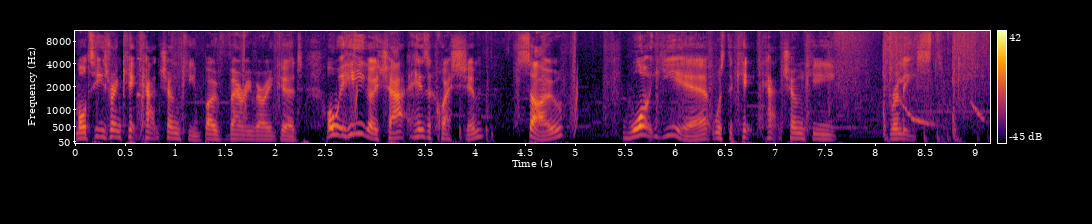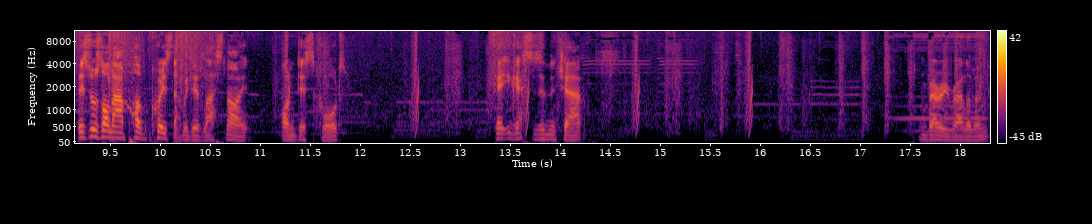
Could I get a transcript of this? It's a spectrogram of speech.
Malteser and Kit Kat Chunky, both very, very good. Oh, here you go, chat. Here's a question. So, what year was the Kit Kat Chunky released? This was on our pub quiz that we did last night on Discord. Get your guesses in the chat. Very relevant.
